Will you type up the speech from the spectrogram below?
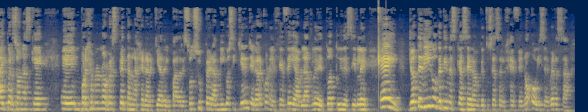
Hay personas que, eh, por ejemplo, no respetan la jerarquía del padre, son súper amigos y quieren llegar con el jefe y hablarle de tú a tú y decirle, hey, yo te digo qué tienes que hacer aunque tú seas el jefe, ¿no? O viceversa.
